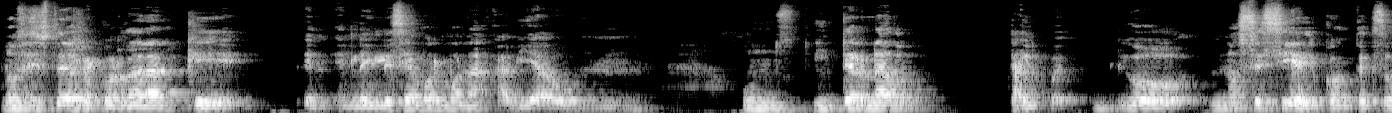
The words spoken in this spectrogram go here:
No sé si ustedes recordarán que en, la iglesia mormona había un, un internado digo, no sé si el contexto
